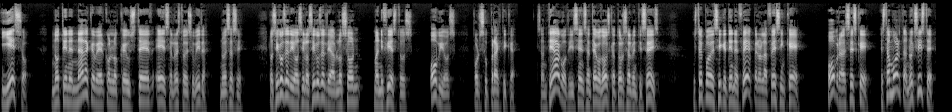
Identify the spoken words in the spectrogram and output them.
Y eso no tiene nada que ver con lo que usted es el resto de su vida. No es así. Los hijos de Dios y los hijos del diablo son manifiestos, obvios, por su práctica. Santiago dice en Santiago 2, 14 al 26, usted puede decir que tiene fe, pero la fe sin qué? Obras es que está muerta, no existe.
